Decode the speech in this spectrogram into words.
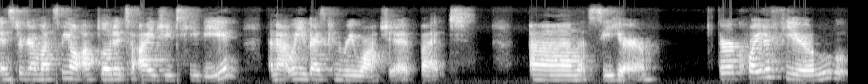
Instagram lets me, I'll upload it to IGTV, and that way you guys can rewatch it. But um, let's see here. There are quite a few,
